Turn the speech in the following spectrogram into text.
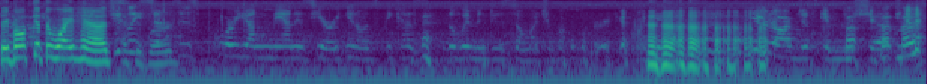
They both get the white heads. Usually That's since this poor young man is here, you know, it's because the women do so much more work. You know, I'm just giving you shit. but most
